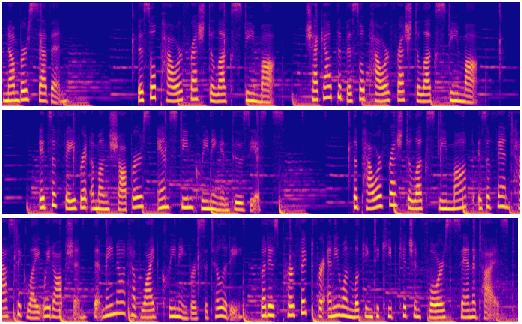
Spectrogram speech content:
Number 7. Bissell PowerFresh Deluxe Steam Mop. Check out the Bissell PowerFresh Deluxe Steam Mop. It's a favorite among shoppers and steam cleaning enthusiasts. The PowerFresh Deluxe Steam Mop is a fantastic lightweight option that may not have wide cleaning versatility, but is perfect for anyone looking to keep kitchen floors sanitized.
